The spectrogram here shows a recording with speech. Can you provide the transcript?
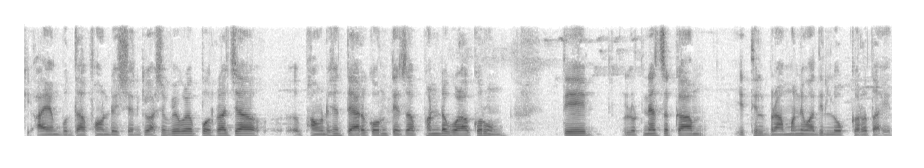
की आय एम बुद्धा फाउंडेशन किंवा अशा वेगवेगळ्या प्रकारच्या फाउंडेशन तयार करून त्याचा फंड गोळा करून ते लुटण्याचं काम येथील ब्राह्मण्यवादी लोक करत आहेत.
